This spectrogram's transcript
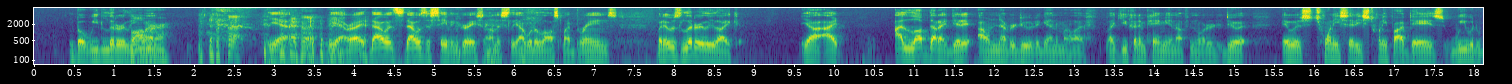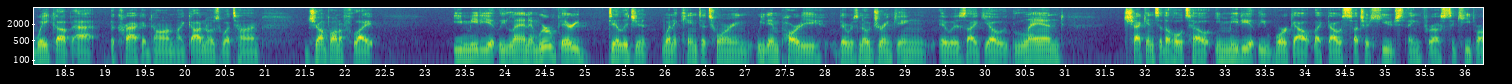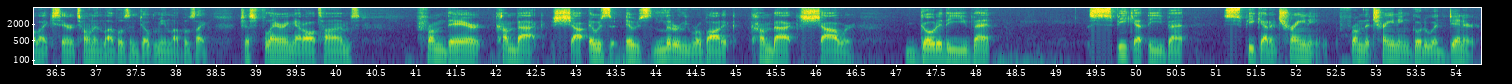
but we literally went. Yeah, yeah, right. That was that was a saving grace. Honestly, I would have lost my brains, but it was literally like, yeah, I, I love that I did it. I'll never do it again in my life. Like you couldn't pay me enough in order to do it. It was 20 cities, 25 days. We would wake up at the crack of dawn, like God knows what time, jump on a flight, immediately land, and we were very diligent when it came to touring. We didn't party. There was no drinking. It was like, yo, land check into the hotel, immediately work out. Like that was such a huge thing for us to keep our like serotonin levels and dopamine levels like just flaring at all times. From there, come back, shower. It was it was literally robotic. Come back, shower, go to the event, speak at the event, speak at a training. From the training, go to a dinner.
